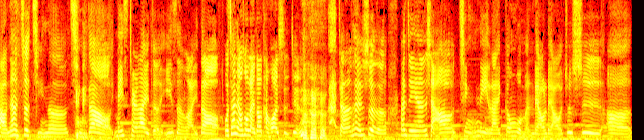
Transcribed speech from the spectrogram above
好，那这集呢，请到 Mr. Light 的 Eason 来到，我差点要说来到谈话时间，讲得太顺了。那今天想要请你来跟我们聊聊，就是呃，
